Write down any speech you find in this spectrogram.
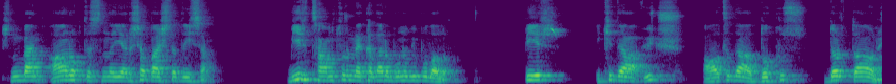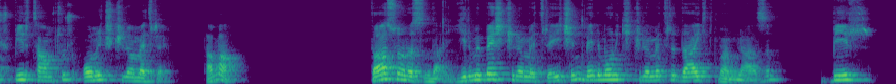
Şimdi ben A noktasında yarışa başladıysam bir tam tur ne kadar bunu bir bulalım. 1, 2 daha 3, 6 daha 9, 4 daha 13. Bir tam tur 13 kilometre. Tamam. Daha sonrasında 25 kilometre için benim 12 kilometre daha gitmem lazım. 1,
